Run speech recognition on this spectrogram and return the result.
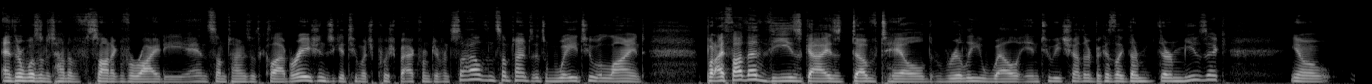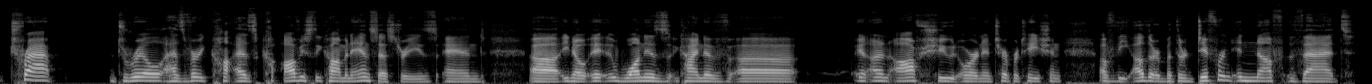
And there wasn't a ton of sonic variety. And sometimes with collaborations, you get too much pushback from different styles, and sometimes it's way too aligned. But I thought that these guys dovetailed really well into each other because, like, their their music, you know, trap, drill has very co- co- obviously common ancestries, and uh, you know, it, one is kind of uh, an offshoot or an interpretation of the other, but they're different enough that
